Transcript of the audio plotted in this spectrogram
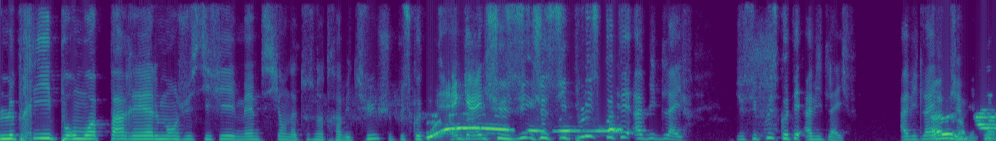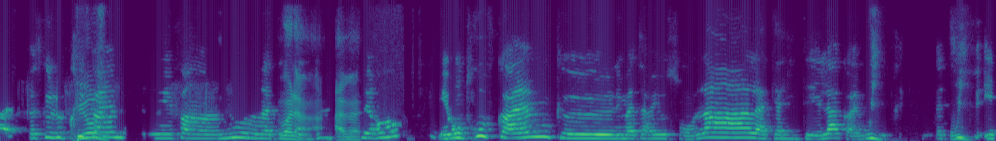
Le prix, pour moi, pas réellement justifié, même si on a tous notre avis dessus. Je suis plus côté. Eh, Gaël, je suis, je suis plus côté Avid Life. Je suis plus côté Avid Life. Avid Life, Ah j'aime bien. Parce que le prix, quand même, enfin, nous, on en a Voilà. Ah bah. différents. Et on trouve quand même que les matériaux sont là, la qualité est là, quand même. Oui. C'est très qualitatif Oui. Et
